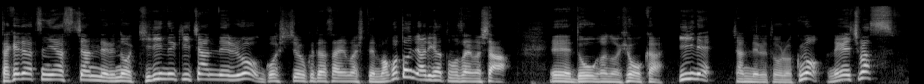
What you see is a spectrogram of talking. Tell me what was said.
武田恒康チャンネルの切り抜きチャンネルをご視聴くださいまして誠にありがとうございました。えー、動画の評価、いいね、チャンネル登録もお願いします。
